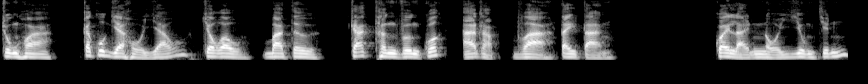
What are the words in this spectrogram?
Trung Hoa, các quốc gia Hồi giáo, châu Âu, Ba Tư, các thân vương quốc Ả Rập và Tây Tạng. Quay lại nội dung chính.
